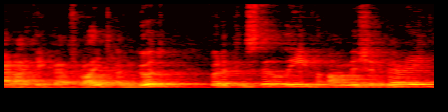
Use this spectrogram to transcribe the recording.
And I think that's right and good but it can still leave our mission very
